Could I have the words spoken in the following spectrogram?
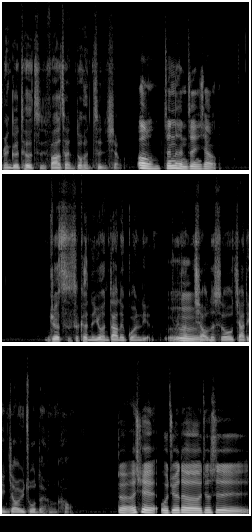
人格特质发展都很正向。哦，真的很正向。你觉得这是可能有很大的关联，因为他们小嗯的时候家庭教育做得很好。对，而且我觉得就是，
